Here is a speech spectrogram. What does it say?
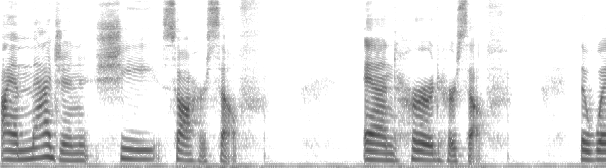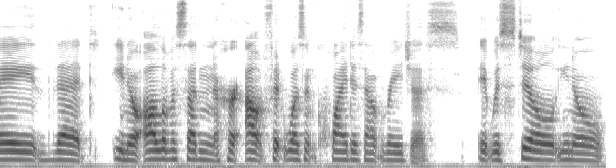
I imagine she saw herself and heard herself. The way that, you know, all of a sudden her outfit wasn't quite as outrageous. It was still, you know,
